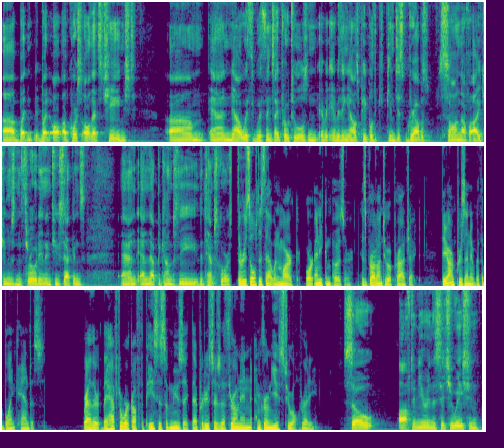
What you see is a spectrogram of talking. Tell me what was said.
Uh, but but all, of course, all that's changed. Um, and now with, with things like Pro Tools and every, everything else, people can just grab a song off of iTunes and throw it in in two seconds, and and that becomes the the temp scores. The result is that when Mark or any composer is brought onto a project, they aren't presented with a blank canvas. Rather, they have to work off the pieces of music that producers have thrown in and grown used to already. So often you're in the situation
